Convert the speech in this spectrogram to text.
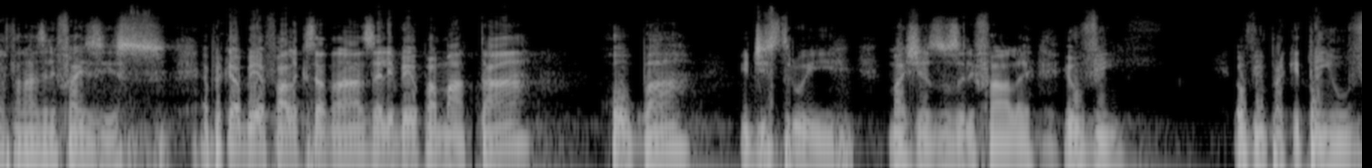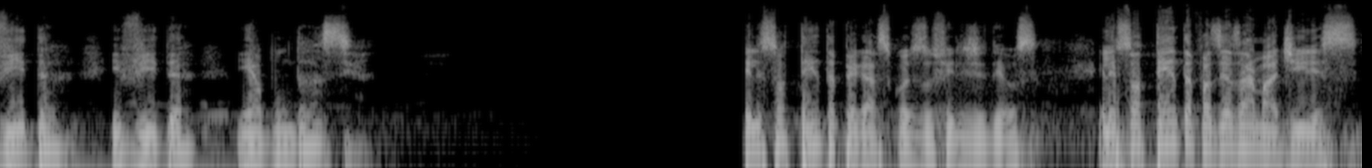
Satanás ele faz isso. É porque a Bíblia fala que Satanás ele veio para matar, roubar e destruir. Mas Jesus ele fala: Eu vim. Eu vim para que tenham vida e vida em abundância. Ele só tenta pegar as coisas do Filho de Deus. Ele só tenta fazer as armadilhas.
